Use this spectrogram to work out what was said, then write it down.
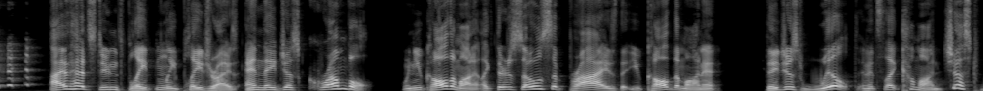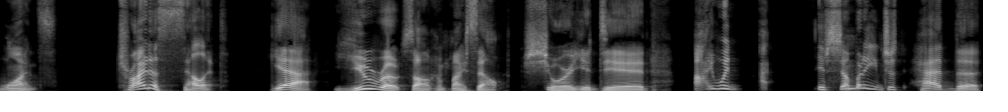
I've had students blatantly plagiarize and they just crumble when you call them on it. Like they're so surprised that you called them on it. They just wilt. And it's like, come on, just once. Try to sell it. Yeah, you wrote Song of Myself. Sure, you did. I would, I, if somebody just had the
